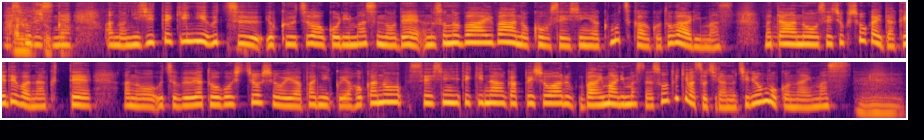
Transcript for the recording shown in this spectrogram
あるんでしょうか？ね、あの二次的にうつ抑うつは起こりますので、あのその場合はあの抗精神薬も使うことがあります。またあの摂食障害だけではなくてあのうつ病や統合失調症やパニックや他の精神的な合併症ある場合もありますのでその時はそちらの治療も行います。うん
